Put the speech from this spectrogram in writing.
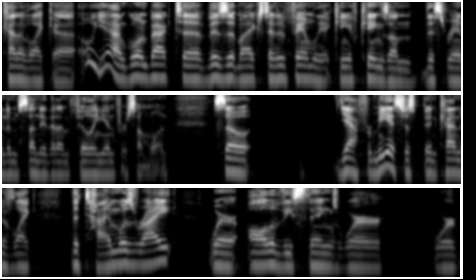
kind of like, a, oh yeah, I'm going back to visit my extended family at King of Kings on this random Sunday that I'm filling in for someone. So yeah, for me, it's just been kind of like the time was right where all of these things were were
